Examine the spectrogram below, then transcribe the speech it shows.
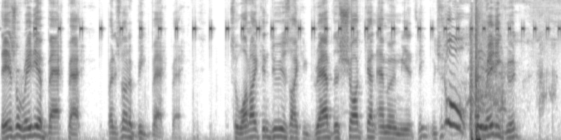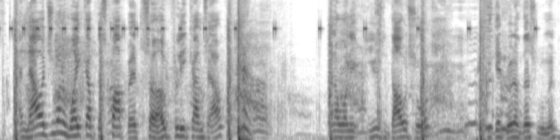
There's already a backpack, but it's not a big backpack. So what I can do is I can grab the shotgun ammo immediately, which is oh, already good. And now I just want to wake up this puppet, so hopefully he comes out. And I want to use the Dao sword to get rid of this woman.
